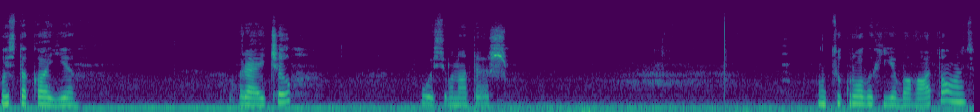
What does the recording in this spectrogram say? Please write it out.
Ось така є рейчел. Ось вона теж. Цукрових є багато. Ось.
